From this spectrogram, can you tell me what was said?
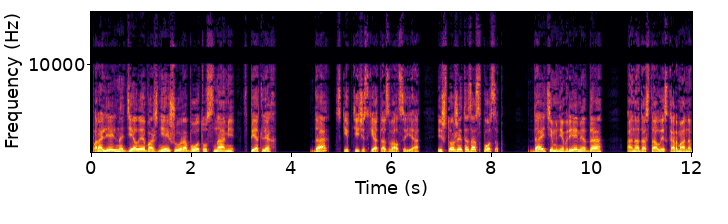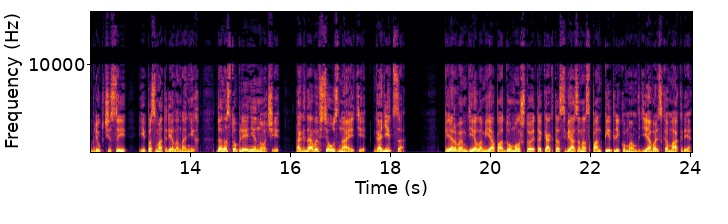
параллельно делая важнейшую работу с нами в петлях». «Да?» — скептически отозвался я. «И что же это за способ?» «Дайте мне время, да?» Она достала из кармана брюк часы и посмотрела на них. «До наступления ночи. Тогда вы все узнаете. Годится?» Первым делом я подумал, что это как-то связано с панпитликумом в дьявольском акре.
